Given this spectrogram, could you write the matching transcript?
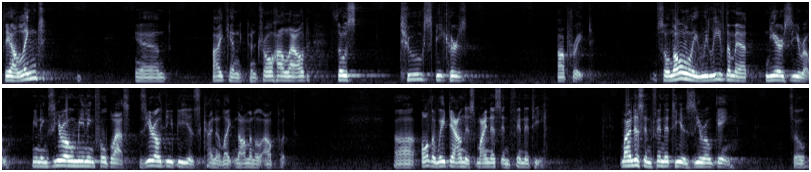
they are linked, and I can control how loud those two speakers operate. So normally we leave them at near zero, meaning zero meaning full blast. Zero dB is kind of like nominal output. Uh, all the way down is minus infinity. Minus infinity is zero gain. So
